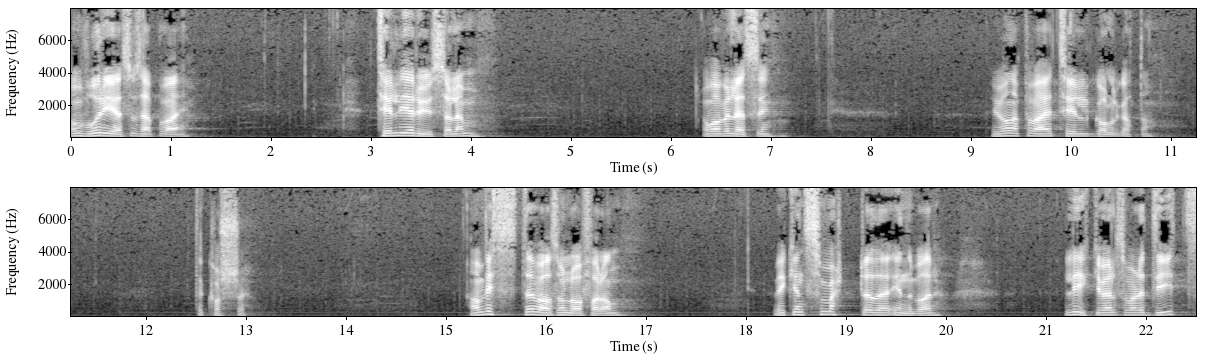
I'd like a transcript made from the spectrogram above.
om hvor Jesus er på vei. Til Jerusalem. Og hva vil det si? Jo, han er på vei til Golgata, til korset. Han visste hva som lå foran, hvilken smerte det innebar. Likevel så var det dit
